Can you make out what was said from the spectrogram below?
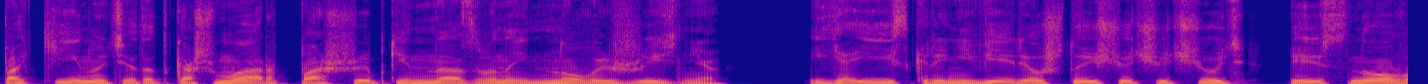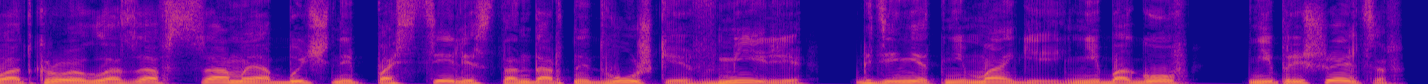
покинуть этот кошмар по ошибке, названной новой жизнью. Я искренне верил, что еще чуть-чуть и снова открою глаза в самой обычной постели стандартной двушки в мире, где нет ни магии, ни богов, ни пришельцев,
